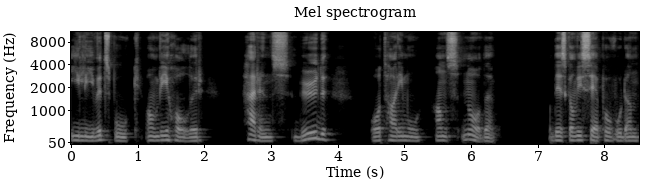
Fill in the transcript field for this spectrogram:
i livets bok om vi holder Herrens bud og tar imot Hans nåde. Og det skal vi se på hvordan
